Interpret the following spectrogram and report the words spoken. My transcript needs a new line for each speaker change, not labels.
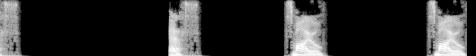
S. S. Smile Smile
